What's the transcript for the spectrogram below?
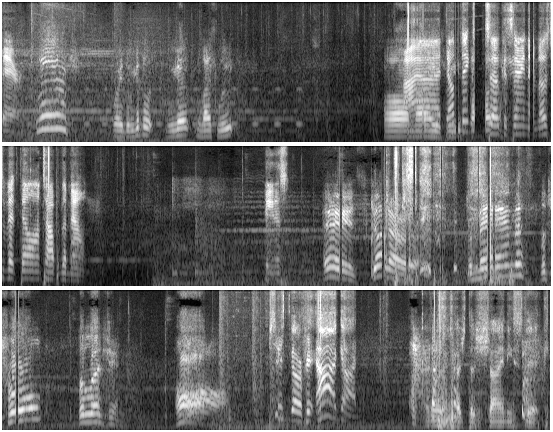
There. Loot! Wait, did we get the we get the nice loot? Oh, I don't think got- so, considering that most of it fell on top of the mountain. Penis. Hey, it's Gunner! the man, the troll, the legend. Oh! Just go over here. Ah, God! I want to touch the shiny stick.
